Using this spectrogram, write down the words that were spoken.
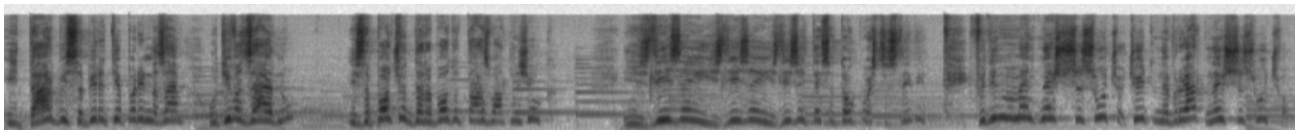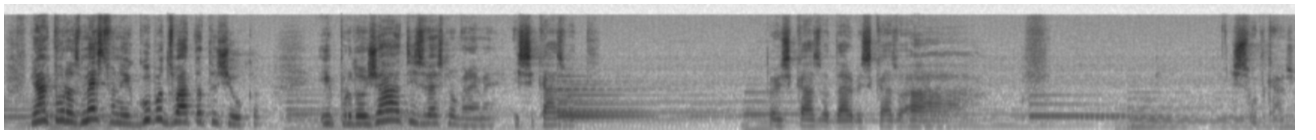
И Дарби събира тия пари назаем, отиват заедно и започват да работят тази златна жилка. И излиза, и излиза, и излиза, и те са толкова щастливи. В един момент нещо се случва. Чуйте, невероятно нещо се случва. Някакво разместване и губят златната жилка. И продължават известно време и си казват. Той си казва, Дарби си казва, а, и ще се откажа.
